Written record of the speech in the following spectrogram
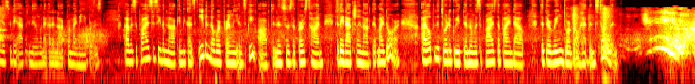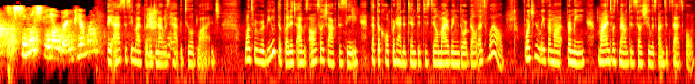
yesterday afternoon when I got a knock from my neighbors. I was surprised to see them knocking because even though we're friendly and speak often, this was the first time that they'd actually knocked at my door. I opened the door to greet them and was surprised to find out that their ring doorbell had been stolen. Someone stole our ring camera? They asked to see my footage and I was happy to oblige. Once we reviewed the footage, I was also shocked to see that the culprit had attempted to steal my ring doorbell as well. Fortunately for, my, for me, mine was mounted so she was unsuccessful.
